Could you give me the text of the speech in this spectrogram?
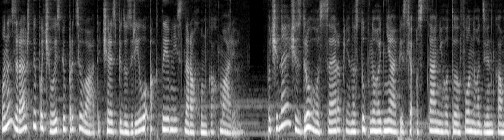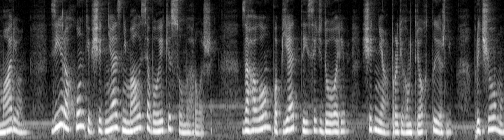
вони зрештою почали співпрацювати через підозрілу активність на рахунках Маріон. Починаючи з 2 серпня, наступного дня після останнього телефонного дзвінка Маріон, з її рахунків щодня знімалися великі суми грошей. Загалом по 5 тисяч доларів щодня протягом трьох тижнів. Причому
